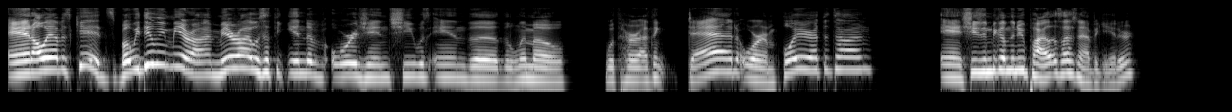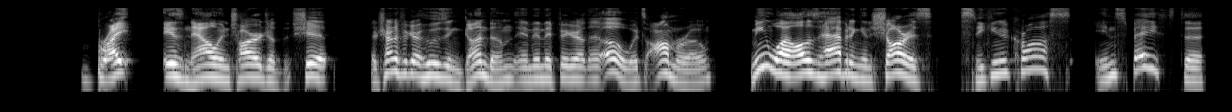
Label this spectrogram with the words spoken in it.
And all we have is kids. But we do meet Mirai. Mirai was at the end of Origin. She was in the the limo with her, I think, dad or employer at the time. And she's gonna become the new pilot slash navigator. Bright is now in charge of the ship. They're trying to figure out who's in Gundam, and then they figure out that oh, it's Amuro. Meanwhile, all this is happening, and Char is sneaking across in space to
